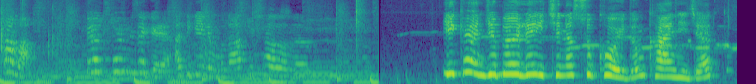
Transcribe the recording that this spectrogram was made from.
Tamam. Döktüğümüze göre hadi gelin bunu ateşe alalım. İlk önce böyle içine su koydum kaynayacak.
